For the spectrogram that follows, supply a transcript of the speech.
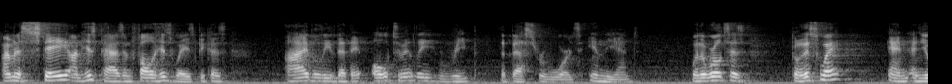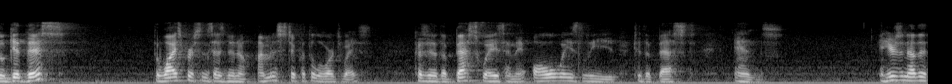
I'm going to stay on his paths and follow his ways because I believe that they ultimately reap the best rewards in the end. When the world says, go this way and, and you'll get this, the wise person says, no, no, I'm going to stick with the Lord's ways because they're the best ways and they always lead to the best ends. And here's another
